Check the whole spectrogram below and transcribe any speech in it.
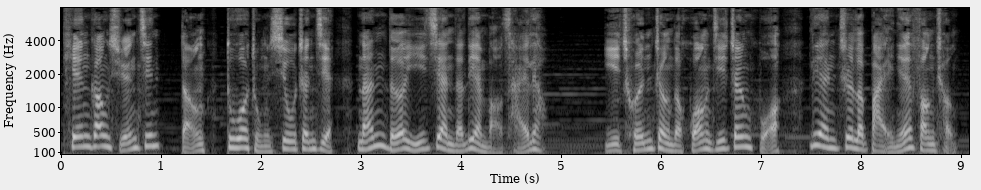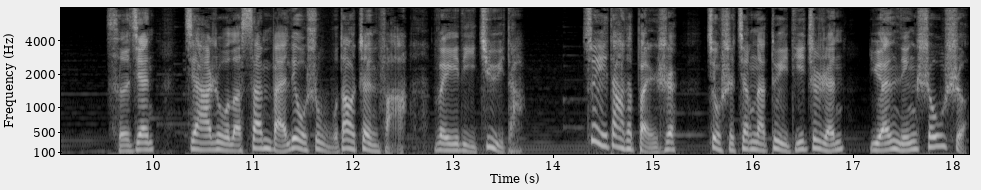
天罡玄金等多种修真界难得一见的炼宝材料，以纯正的黄极真火炼制了百年方成。此间加入了三百六十五道阵法，威力巨大。最大的本事。就是将那对敌之人元灵收摄，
